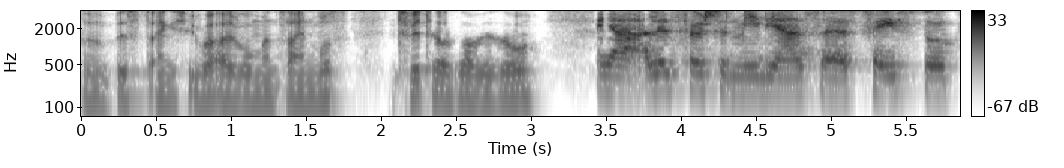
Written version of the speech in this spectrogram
äh, bist eigentlich überall, wo man sein muss. Twitter sowieso. Ja, alle Social Medias, äh, Facebook.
